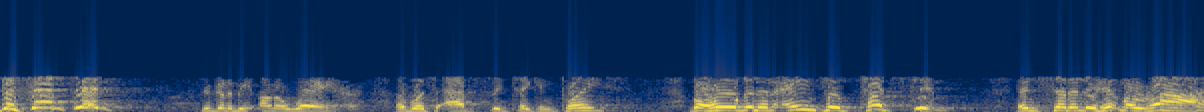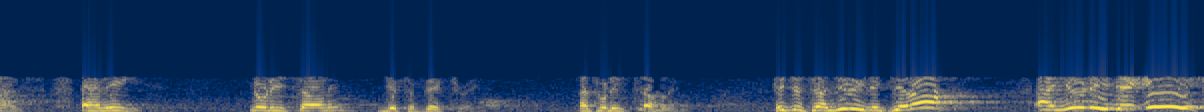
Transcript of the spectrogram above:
deception. You're going to be unaware of what's actually taking place. Behold, then an angel touched him and said unto him, Arise and eat. You know what he's telling him? Get to victory. That's what he's telling him. He's just telling you need to get up and you need to eat.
